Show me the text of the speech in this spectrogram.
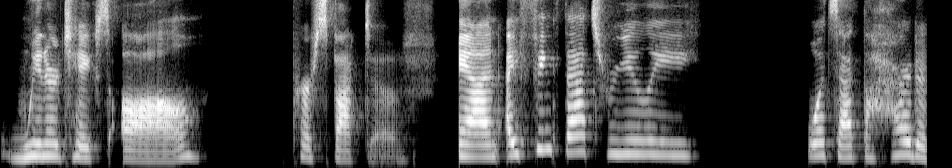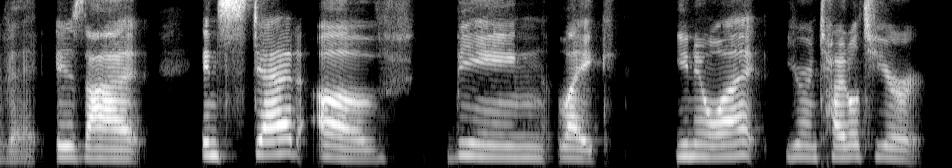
winner takes all perspective. And I think that's really what's at the heart of it is that instead of being like, you know what, you're entitled to your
